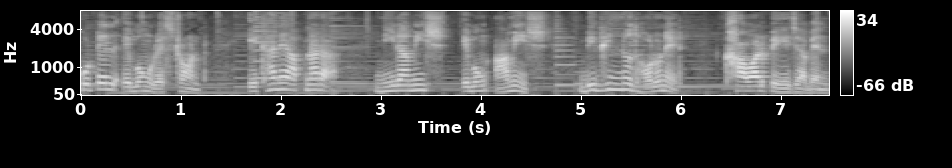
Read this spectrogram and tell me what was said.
হোটেল এবং রেস্টুরেন্ট। এখানে আপনারা নিরামিষ এবং আমিষ বিভিন্ন ধরনের খাবার পেয়ে যাবেন।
